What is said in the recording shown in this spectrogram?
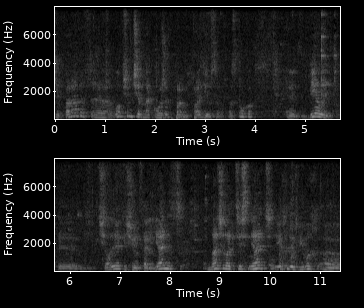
хит-парадов, э, в общем, чернокожих продюсеров, поскольку белый э, человек, еще итальянец, начал оттеснять их любимых э,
